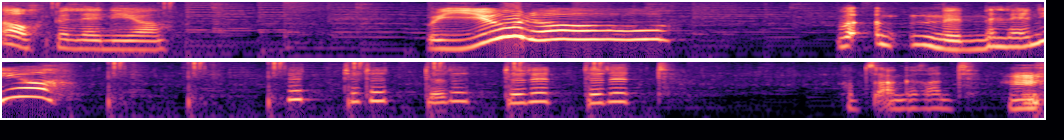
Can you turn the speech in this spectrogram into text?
oh, Millenia. Ryudo! Millenia? Kommt's angerannt. Hm.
